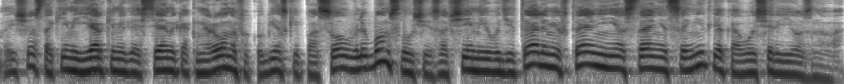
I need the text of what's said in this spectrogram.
но еще с такими яркими гостями, как Миронов и кубинский посол, в любом случае со всеми его деталями в тайне не останется ни для кого серьезного.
